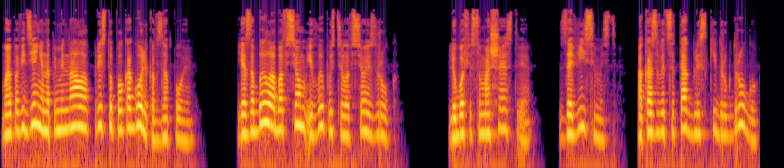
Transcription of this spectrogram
Мое поведение напоминало приступ алкоголика в запое. Я забыла обо всем и выпустила все из рук. Любовь и сумасшествие, зависимость, оказываются так близки друг другу,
